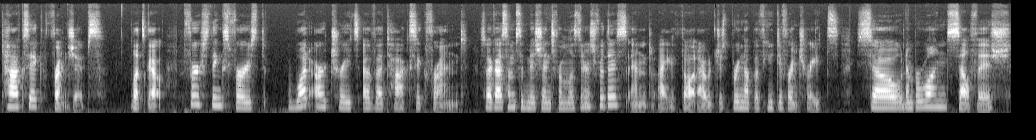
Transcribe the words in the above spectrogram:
toxic friendships. Let's go. First things first, what are traits of a toxic friend? So, I got some submissions from listeners for this, and I thought I would just bring up a few different traits. So, number one, selfish.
